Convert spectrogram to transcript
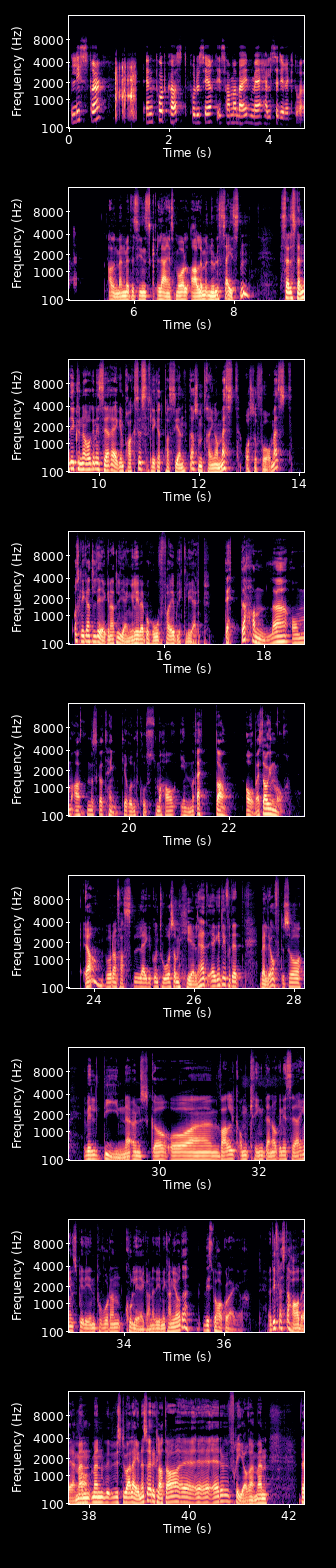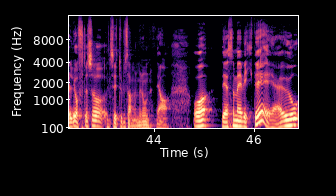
Listre, en podkast produsert i samarbeid med Helsedirektoratet. Allmennmedisinsk læringsmål ALM 016. Selvstendig kunne organisere egen praksis slik at pasienter som trenger mest, også får mest, og slik at legen er tilgjengelig ved behov for øyeblikkelig hjelp. Dette handler om at vi skal tenke rundt hvordan vi har innretta arbeidsdagen vår. Ja, hvordan fastlegekontoret som helhet, egentlig. For det, veldig ofte så vil dine ønsker og eh, valg omkring den organiseringen spille inn på hvordan kollegaene dine kan gjøre det. Hvis du har kolleger. De fleste har det, men, men hvis du er alene, så er det klart da eh, er du friere. Men veldig ofte så sitter du sammen med noen. Ja, og det som er viktig, er jo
